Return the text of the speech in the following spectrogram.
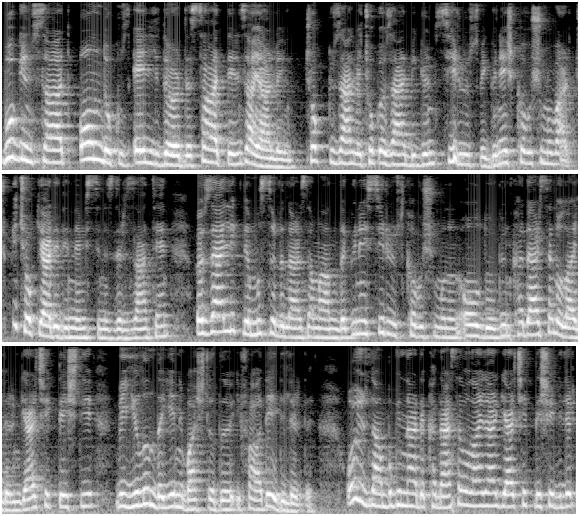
Bugün saat 19.54'de saatlerinizi ayarlayın. Çok güzel ve çok özel bir gün. Sirius ve Güneş kavuşumu var. Birçok yerde dinlemişsinizdir zaten. Özellikle Mısırlılar zamanında Güneş-Sirius kavuşumunun olduğu gün kadersel olayların gerçekleştiği ve yılın da yeni başladığı ifade edilirdi. O yüzden bugünlerde kadersel olaylar gerçekleşebilir.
